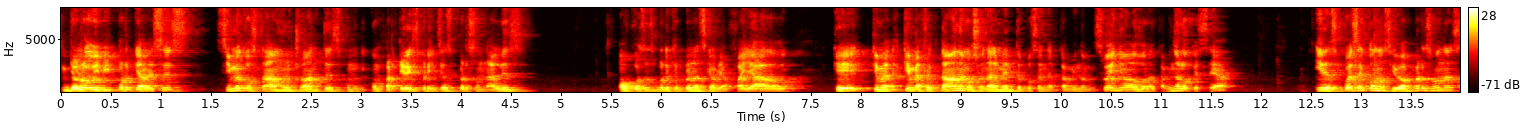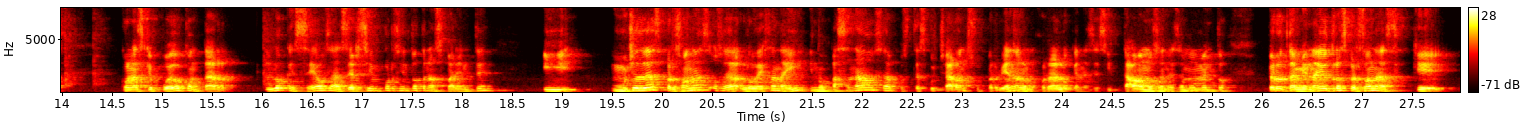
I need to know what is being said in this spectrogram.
yo lo viví porque a veces sí me costaba mucho antes como que compartir experiencias personales o cosas, por ejemplo, en las que había fallado, que, que, me, que me afectaban emocionalmente, pues en el camino a mis sueños o en el camino a lo que sea. Y después he conocido a personas con las que puedo contar lo que sea, o sea, ser 100% transparente y muchas de las personas, o sea, lo dejan ahí y no pasa nada, o sea, pues te escucharon súper bien, a lo mejor era lo que necesitábamos en ese momento, pero también hay otras personas que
